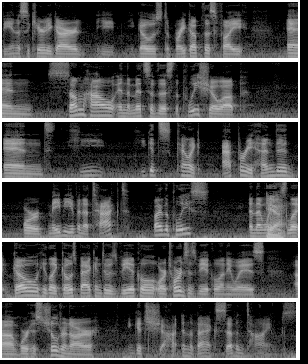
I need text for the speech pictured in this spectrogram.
being a security guard, he he goes to break up this fight, and somehow in the midst of this, the police show up, and he he gets kind of like apprehended or maybe even attacked by the police and then when yeah. he's let go, he like goes back into his vehicle or towards his vehicle, anyways, um, where his children are, and gets shot in the back seven times.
